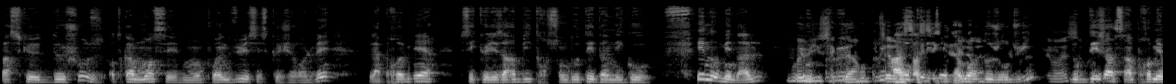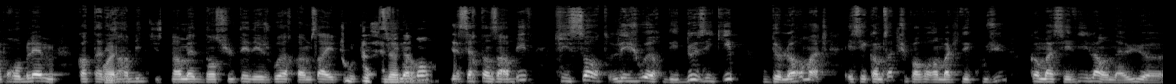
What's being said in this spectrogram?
Parce que deux choses, en tout cas moi c'est mon point de vue et c'est ce que j'ai relevé. La première, c'est que les arbitres sont dotés d'un ego phénoménal. Oui, oui, c'est clair. Plus ah, ça, que les entraîneurs d'aujourd'hui. Donc déjà, c'est un premier problème quand tu as des arbitres qui se permettent d'insulter des joueurs comme ça et tout. Finalement, il y a certains arbitres qui sortent les joueurs des deux équipes de leur match. Et c'est comme ça que tu peux avoir un match décousu, comme à Séville, là, on a eu euh,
